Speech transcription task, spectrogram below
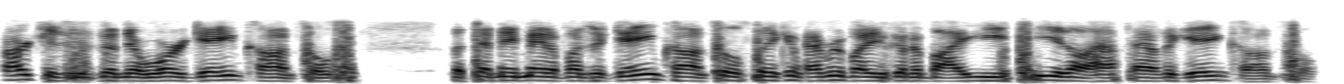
cartridges than there were game consoles. But then they made a bunch of game consoles thinking everybody's going to buy ET, they'll have to have the game console.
